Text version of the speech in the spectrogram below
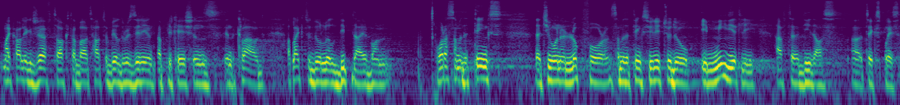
my colleague Jeff talked about how to build resilient applications in the cloud, I'd like to do a little deep dive on what are some of the things that you want to look for and some of the things you need to do immediately after DDoS uh, takes place.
